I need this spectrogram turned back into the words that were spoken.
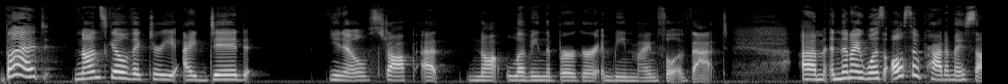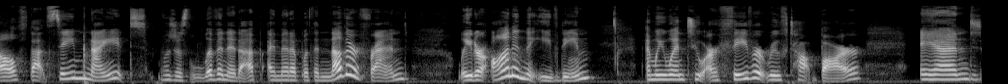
but non scale victory, I did, you know, stop at not loving the burger and being mindful of that. Um, and then I was also proud of myself that same night, was just living it up. I met up with another friend later on in the evening, and we went to our favorite rooftop bar. And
